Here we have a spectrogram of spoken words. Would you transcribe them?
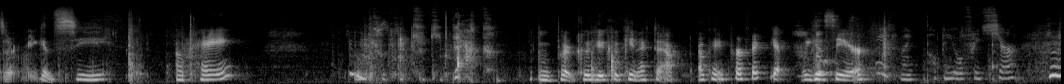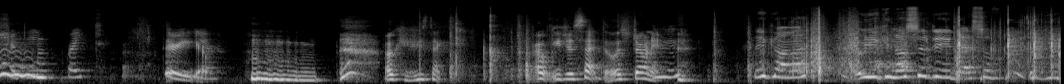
so we can see. Okay. Give me cookie, cookie back. And put Kooky Cookie next to out. Okay, perfect. Yep, we can see her. My puppy over here? Should be right. There you go. okay, who's next? Oh, you just said donut. They gonna. Or you can also do this. With, you,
